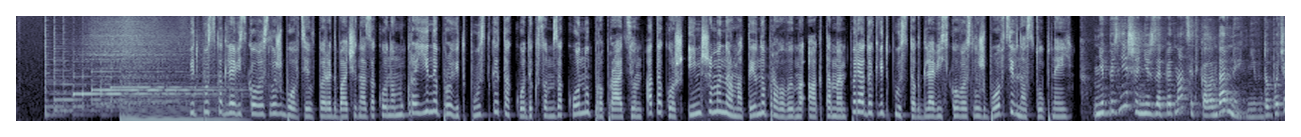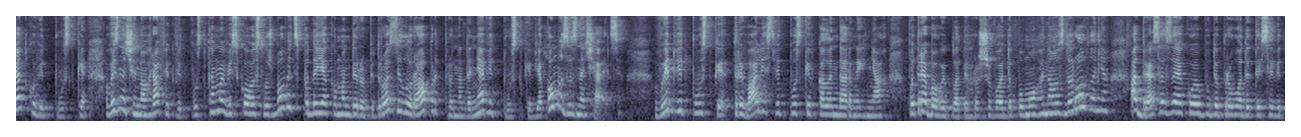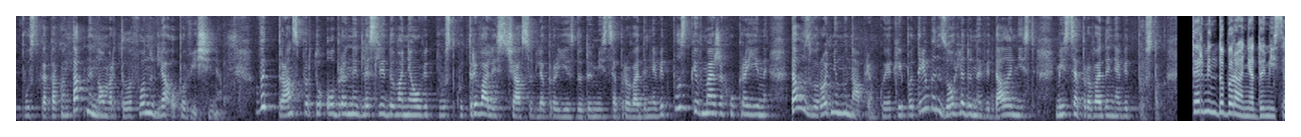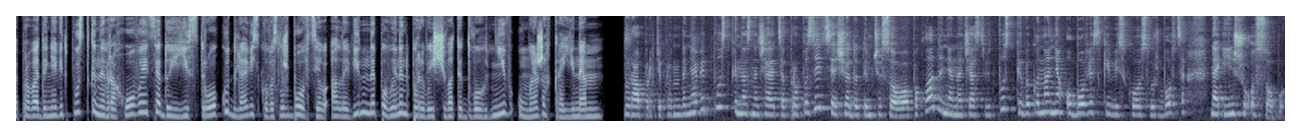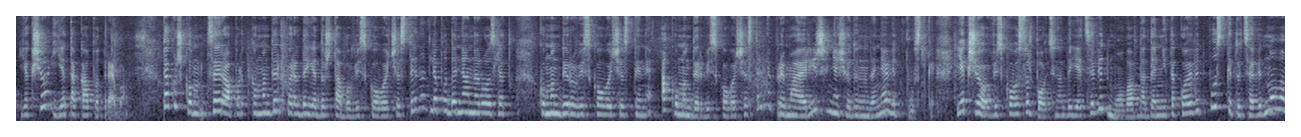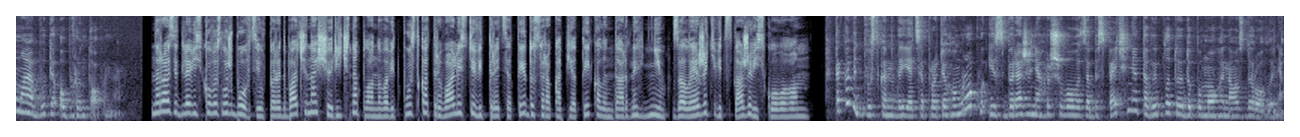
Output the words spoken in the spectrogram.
Відпустка для військовослужбовців передбачена законом України про відпустки та кодексом закону про працю, а також іншими нормативно-правовими актами. Порядок відпусток для військовослужбовців наступний. Не пізніше ніж за 15 календарних днів до початку відпустки визначено графік відпустками. Військовослужбовець подає командиру підрозділу рапорт про надання відпустки, в якому зазначається вид відпустки, тривалість відпустки в календарних днях, потреба виплати грошової допомоги на оздоровлення, адреса, за якою буде проводитися відпустка, та контактний номер телефону для оповіщення, вид транспорту, обраний для слідування у відпустку, тривалість часу для проїзду до місця проведення відпустки в межах України та у зворотньому напрямку, який потрібен з огляду на віддаленість місця проведення відпусток. Термін добирання до місця проведення відпустки не враховується до її строку для військовослужбовців, але він не повинен перевищувати двох днів у межах країни. У рапорті про надання відпустки назначається пропозиція щодо тимчасового покладення на час відпустки виконання обов'язків військовослужбовця на іншу особу, якщо є така потреба. Також цей рапорт командир передає до штабу військової частини для подання на розгляд командиру військової частини, а командир військової частини приймає рішення щодо надання відпустки. Якщо військовослужбовцю надається відмова в наданні такої відпустки, то ця відмова має бути обґрунтованою. Наразі для військовослужбовців передбачена щорічна планова відпустка тривалістю від 30 до 45 календарних днів, залежить від стажу військового. Така відпустка надається протягом року із збереження грошового забезпечення та виплатою допомоги на оздоровлення.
